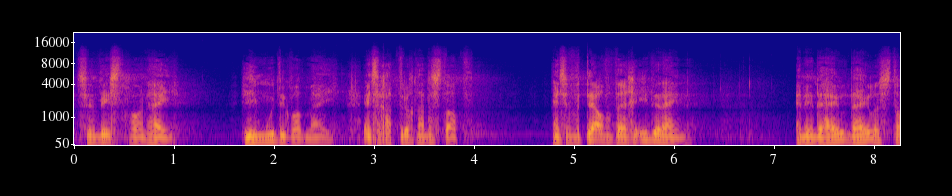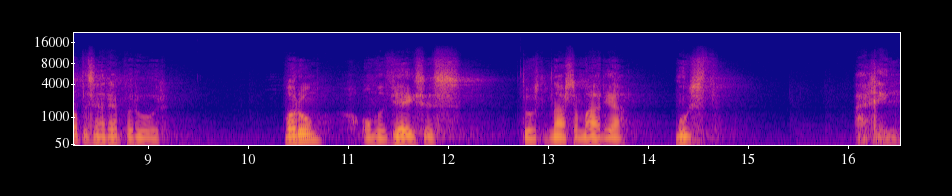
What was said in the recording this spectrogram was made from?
ze wist gewoon, hé, hey, hier moet ik wat mee. En ze gaat terug naar de stad. En ze vertelt het tegen iedereen. En in de hele, de hele stad is een reparoer. Waarom? Omdat Jezus door, naar Samaria moest. Hij ging.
